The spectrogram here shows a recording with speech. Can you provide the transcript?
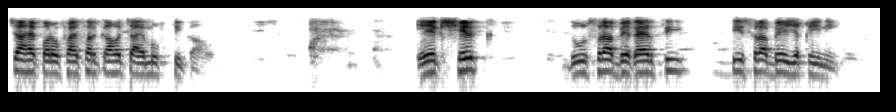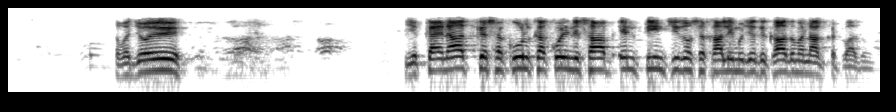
چاہے پروفیسر کا ہو، چاہے مفتی کا ہو۔ ایک شرک دوسرا بغیرتی تیسرا بے یقینی۔ توجہ۔ یہ کائنات کے سکول کا کوئی نصاب ان تین چیزوں سے خالی مجھے دکھا دو، میں ناک کٹوا دوں گا۔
